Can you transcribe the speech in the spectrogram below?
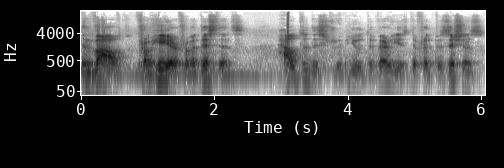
involved from here, from a distance, how to distribute the various different positions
